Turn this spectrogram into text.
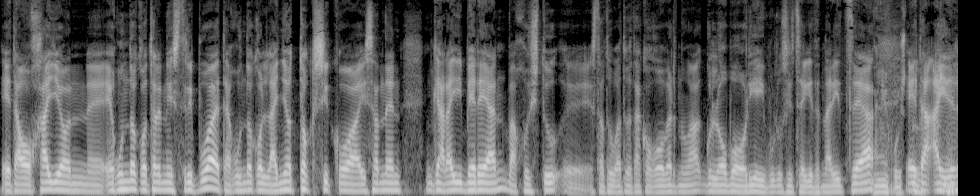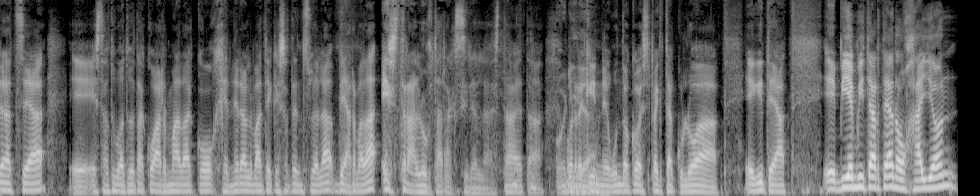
eta Ohioan eh, egundoko tren istripua eta egundoko laino toksikoa izan den garai berean, ba justu eh, estatu batuetako gobernua globo horiei buruz hitz egiten aritzea justu. eta aireratzea eh, estatu batuetako armadako general batek esaten zuela behar bada estralurtarrak zirela, ezta? Eta horrekin egundoko espektakuloa egitea. E, bien bitartean Ohioan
